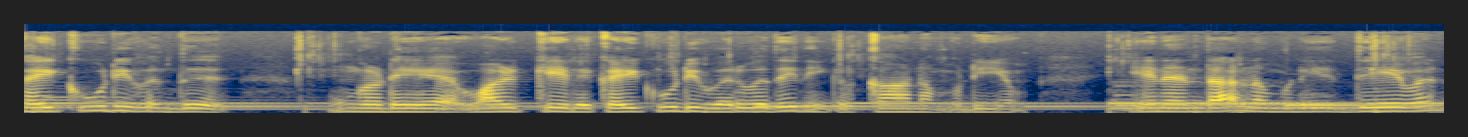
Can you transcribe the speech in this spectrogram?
கைகூடி வந்து உங்களுடைய வாழ்க்கையில் கைகூடி வருவதை நீங்கள் காண முடியும். ஏனென்றால் நம்முடைய தேவன்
